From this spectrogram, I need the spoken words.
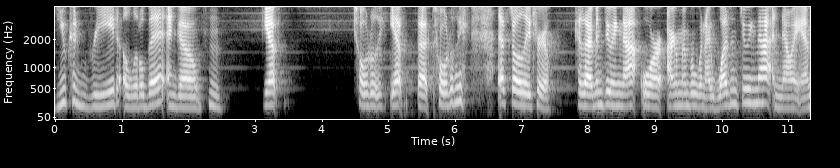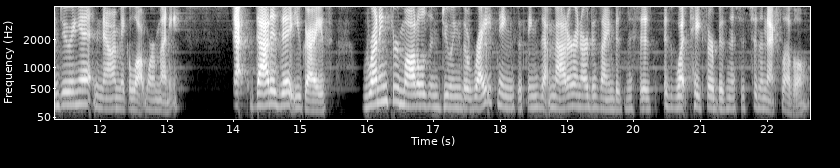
you can read a little bit and go, hmm, yep, totally, yep, that totally, that's totally true because I've been doing that. Or I remember when I wasn't doing that and now I am doing it and now I make a lot more money. That that is it, you guys. running through models and doing the right things, the things that matter in our design businesses, is what takes our businesses to the next level.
